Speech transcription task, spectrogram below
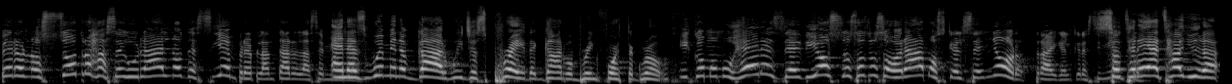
Pero nosotros asegurarnos de siempre plantar la semilla. And as women of God, we just pray that God will bring forth the growth. y como mujeres de Dios, nosotros oramos que el Señor traiga el So crecimiento. today I tell you to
